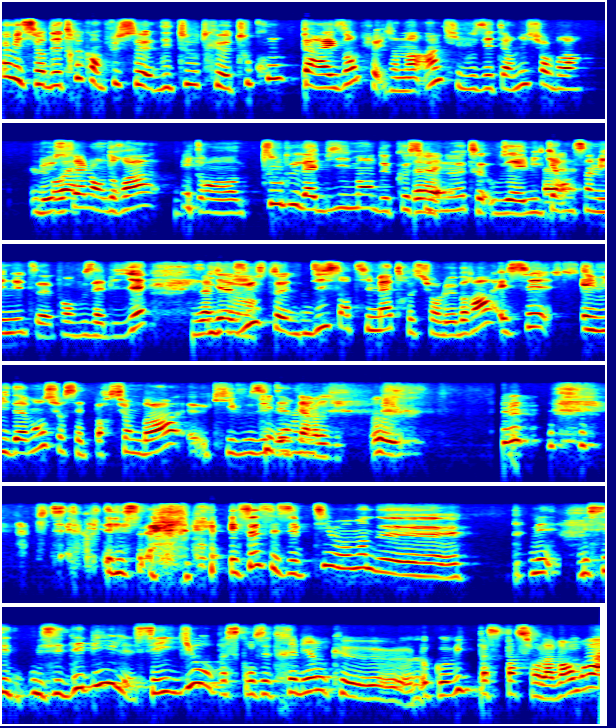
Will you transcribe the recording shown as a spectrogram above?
Ah, mais sur des trucs en plus, des trucs tout cons. Par exemple, il y en a un qui vous éternue sur le bras le seul endroit dans tout l'habillement de cosmonaute où vous avez mis 45 minutes pour vous habiller. Il y a juste 10 cm sur le bras et c'est évidemment sur cette portion de bras euh, qui vous éternue. Oui. et ça, et ça c'est ces petits moments de mais, mais c'est débile, c'est idiot, parce qu'on sait très bien que le Covid passe pas sur l'avant-bras,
